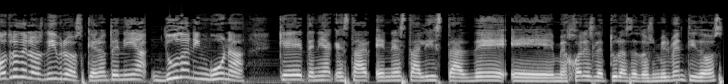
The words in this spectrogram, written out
Otro de los libros que no tenía duda ninguna que tenía que estar en esta lista de eh, mejores lecturas de 2022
